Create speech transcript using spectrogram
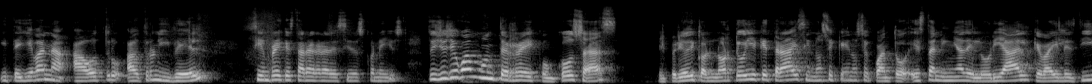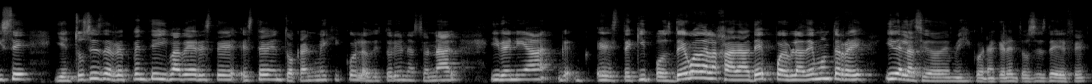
y te llevan a, a otro, a otro nivel, siempre hay que estar agradecidos con ellos. Entonces yo llego a Monterrey con cosas, el periódico El Norte, oye, ¿qué traes? Y no sé qué, no sé cuánto. Esta niña de L'Oreal que va y les dice. Y entonces de repente iba a ver este, este evento acá en México, el Auditorio Nacional, y venía este, equipos de Guadalajara, de Puebla, de Monterrey y de la Ciudad de México, en aquel entonces DF.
